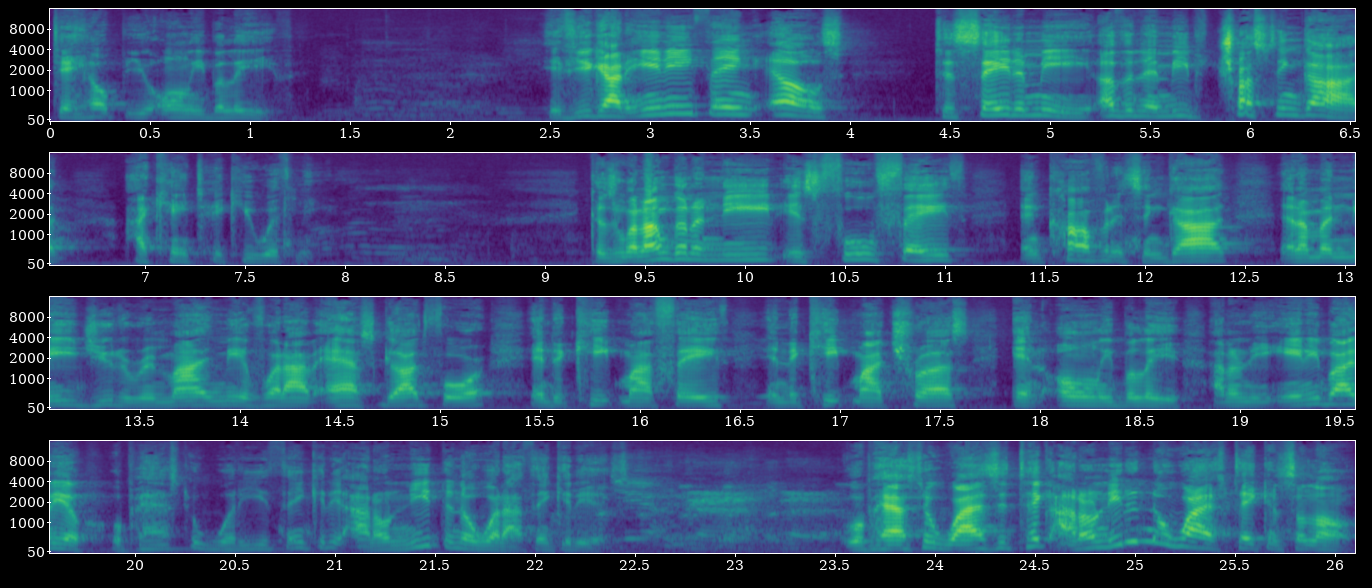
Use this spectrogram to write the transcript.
to help you only believe. If you got anything else to say to me other than me trusting God, I can't take you with me. Because what I'm going to need is full faith and confidence in God, and I'm to need you to remind me of what I've asked God for and to keep my faith and to keep my trust and only believe. I don't need anybody else. Well, Pastor, what do you think it is? I don't need to know what I think it is. Well, Pastor, why is it taking? I don't need to know why it's taking so long.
